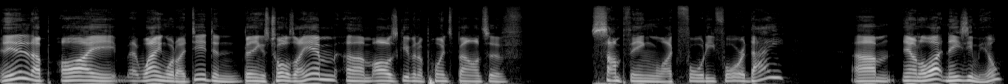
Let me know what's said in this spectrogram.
And it ended up, I weighing what I did and being as tall as I am, um, I was given a points balance of something like 44 a day. Um, now, in a light and easy meal,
